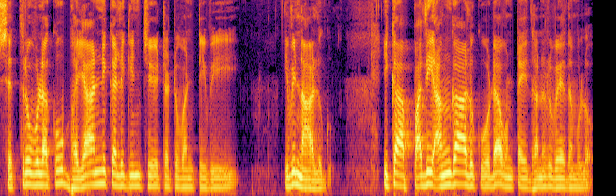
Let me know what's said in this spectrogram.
శత్రువులకు భయాన్ని కలిగించేటటువంటివి. ఇవి నాలుగు. ఇక పది అంగాలు కూడా ఉంటాయి ధనుర్వేదములో.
